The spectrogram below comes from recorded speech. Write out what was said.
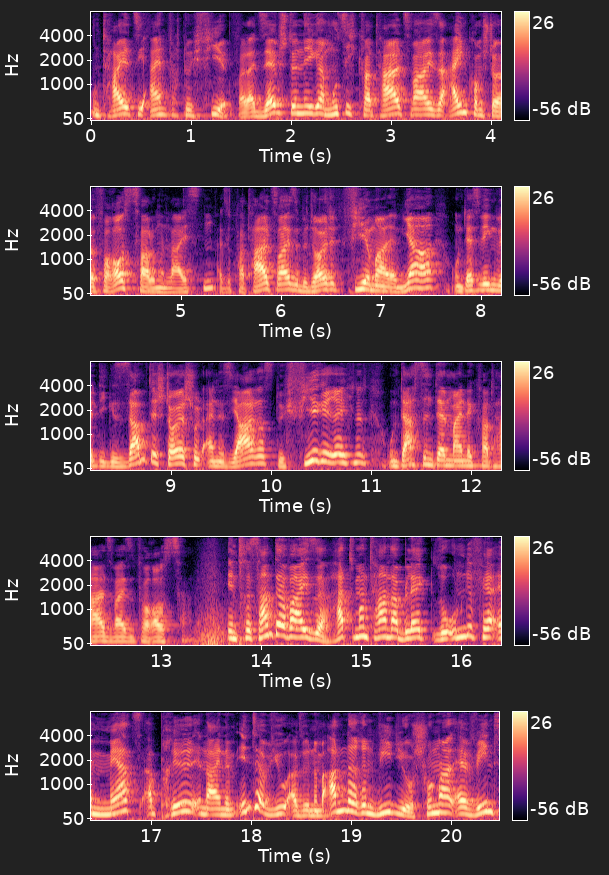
und teilt sie einfach durch vier. Weil als Selbstständiger muss ich quartalsweise Einkommensteuervorauszahlungen Zahlungen leisten. Also quartalsweise bedeutet viermal im Jahr und deswegen wird die gesamte Steuerschuld eines Jahres durch vier gerechnet und das sind dann meine quartalsweisen Vorauszahlungen. Interessanterweise hat Montana Black so ungefähr im März, April in einem Interview, also in einem anderen Video, schon mal erwähnt,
